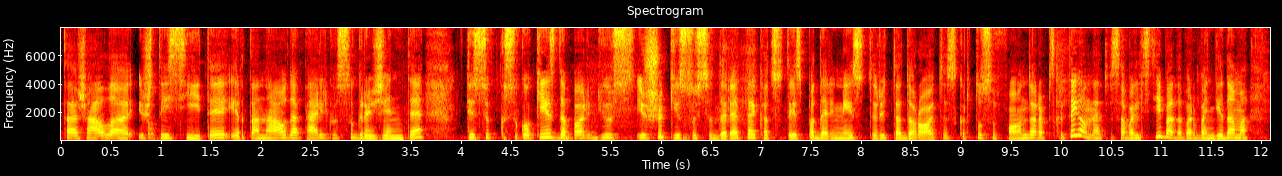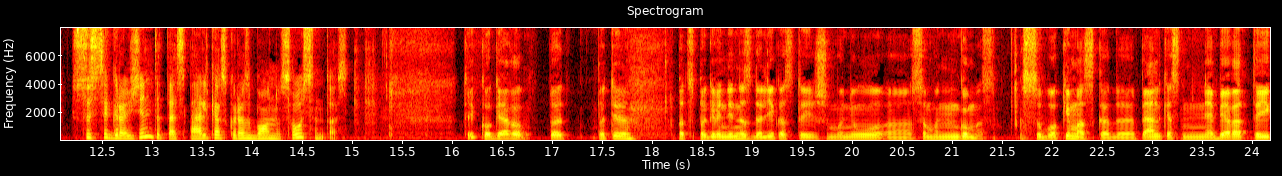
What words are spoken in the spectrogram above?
tą žalą ištaisyti ir tą naudą pelkių sugražinti. Tai su, su kokiais dabar jūs iššūkiais susidarėte, kad su tais padariniais turite dorotis kartu su fondu, ar apskritai gal net visa valstybė dabar bandydama susigražinti tas pelkes, kurios buvo nusausintos? Tai ko gero, pat, pati pats pagrindinis dalykas tai žmonių sąmoningumas suvokimas kad pelkės nebėra tai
